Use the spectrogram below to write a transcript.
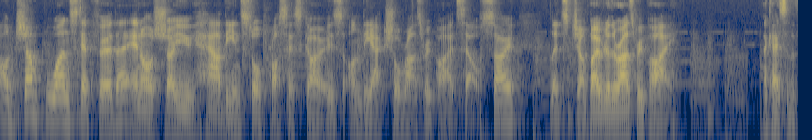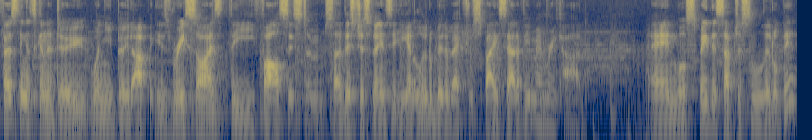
I'll jump one step further and I'll show you how the install process goes on the actual Raspberry Pi itself. So let's jump over to the Raspberry Pi. Okay, so the first thing it's going to do when you boot up is resize the file system. So this just means that you get a little bit of extra space out of your memory card. And we'll speed this up just a little bit.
